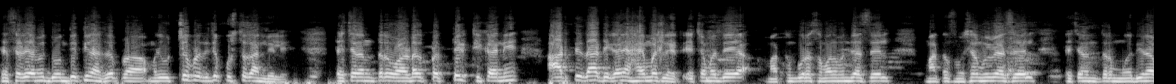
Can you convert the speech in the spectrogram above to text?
त्यासाठी आम्ही दोन ते तीन हजार म्हणजे उच्च प्रतीचे पुस्तक आणलेले. त्याच्यानंतर वार्डात प्रत्येक ठिकाणी आठ ते दहा ठिकाणी हायमस लाइट याच्यामध्ये मातंगपुरा समाज मंदिर असेल माता स्मशानभूमी असेल त्याच्यानंतर मदिना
